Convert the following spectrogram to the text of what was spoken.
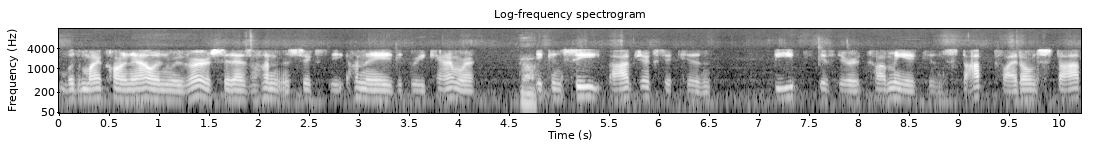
with my car now in reverse, it has a 160, 180 degree camera. Yeah. It can see objects. It can beep if they're coming. It can stop if I don't stop.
